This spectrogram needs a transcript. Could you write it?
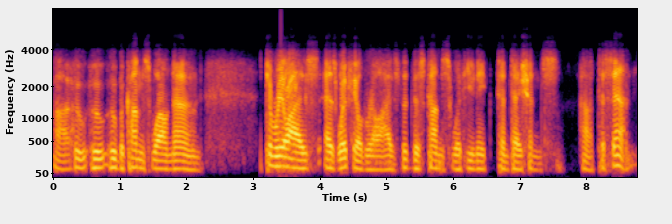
uh, who, who who becomes well known to realize, as Whitefield realized, that this comes with unique temptations uh, to sin.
